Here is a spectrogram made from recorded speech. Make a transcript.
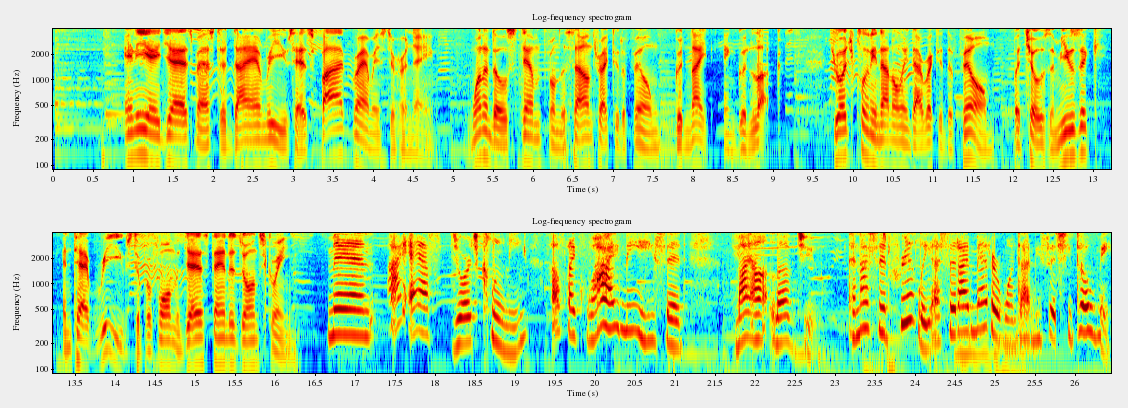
NEA Jazz Master Dianne Reeves has five Grammys to her name. One of those stemmed from the soundtrack to the film Good Night and Good Luck. George Clooney not only directed the film, but chose the music and tapped Reeves to perform the jazz standards on screen. Man, I asked George Clooney, I was like, why me? He said, my aunt loved you. And I said, really? I said, I met her one time. He said, she told me.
